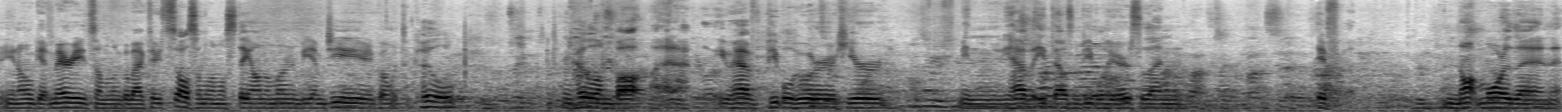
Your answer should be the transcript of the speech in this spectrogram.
you know, get married. Some of them go back to Yisrael. Some of them will stay on and learn in BMG, go into Kollel, different Kollelim. But you have people who are here. I mean, you have 8,000 people here, so then if not more than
